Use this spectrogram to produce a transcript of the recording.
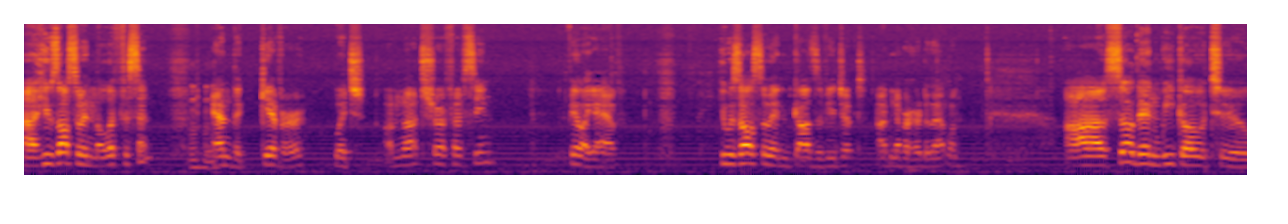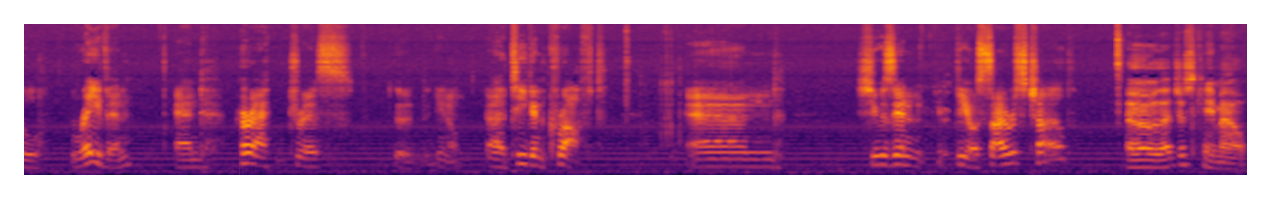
uh, he was also in Maleficent Mhm. and The Giver, which I'm not sure if I've seen. I feel like I have. He was also in Gods of Egypt. I've never heard of that one. Uh, so then we go to Raven and her actress, uh, you know, uh, Tegan Croft. And she was in The Osiris Child. Oh, that just came out.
